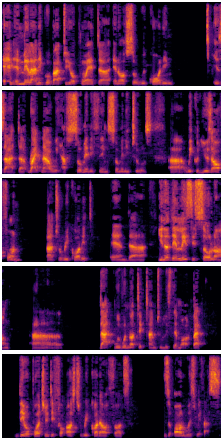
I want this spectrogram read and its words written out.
and, and Melanie, go back to your point, uh, and also recording is that uh, right now we have so many things, so many tools. Uh, we could use our phone uh, to record it, and uh, you know the list is so long uh, that we would not take time to list them all. But the opportunity for us to record our thoughts is always with us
